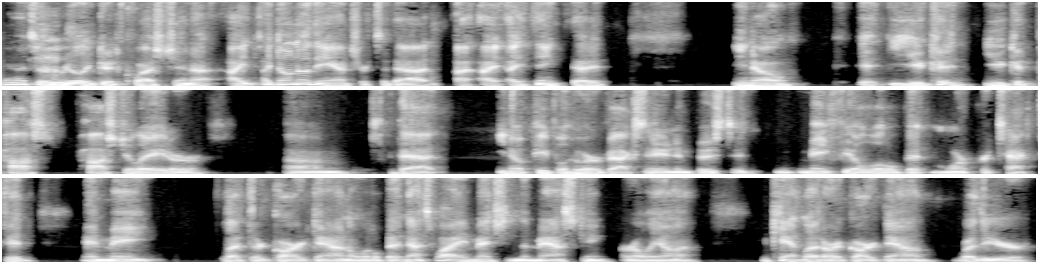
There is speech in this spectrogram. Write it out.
That's a really good question. I, I, I, don't know the answer to that. I, I think that it, you know it, you could you could post, postulate or um, that you know people who are vaccinated and boosted may feel a little bit more protected and may let their guard down a little bit. And that's why I mentioned the masking early on we can't let our guard down, whether you're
